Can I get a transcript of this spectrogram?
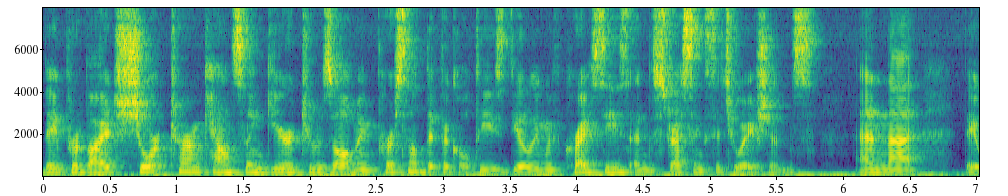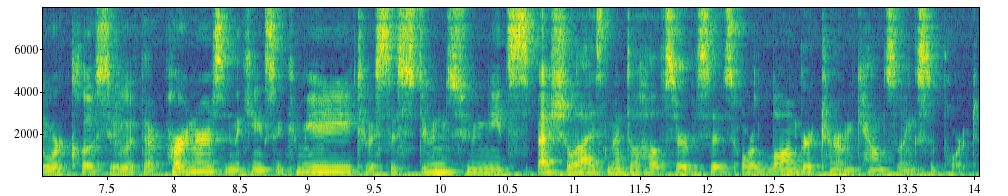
they provide short term counseling geared to resolving personal difficulties dealing with crises and distressing situations, and that they work closely with their partners in the Kingston community to assist students who need specialized mental health services or longer term counseling support.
